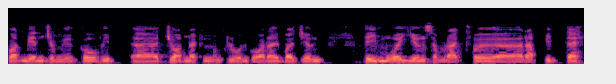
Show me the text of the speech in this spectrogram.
គាត់មានជំងឺកូវីដជាប់នៅក្នុងខ្លួនគាត់ហើយបើយើងទី1យើងសម្រាប់ធ្វើ rapid test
